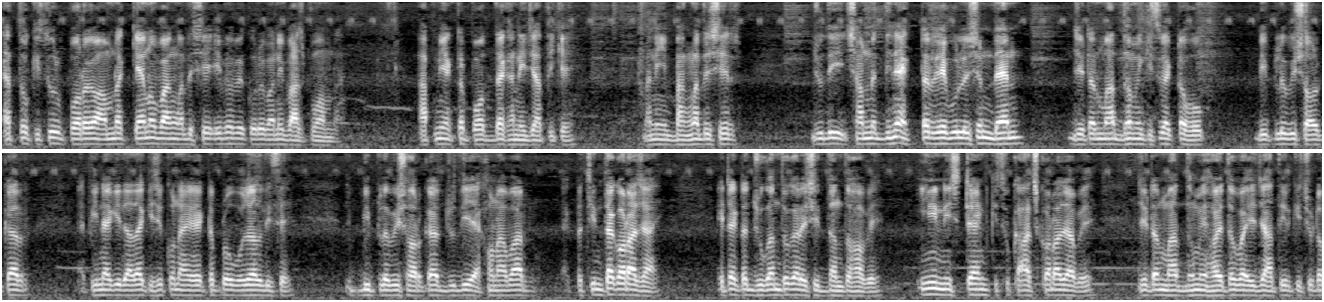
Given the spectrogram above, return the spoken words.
এত কিছুর পরেও আমরা কেন বাংলাদেশে এভাবে করে মানে বাঁচবো আমরা? আপনি একটা পথ দেখান এই জাতিকে। মানে বাংলাদেশের যদি সামনের দিনে একটা রেভলিউশন দেন, যেটার মাধ্যমে কিছু একটা হোক, বিপ্লবী সরকার, পিনাকি দাদা কিছুক্ষণ আগে একটা প্রপোজাল দিছে বিপ্লবী সরকার যদি এখন আবার একটা চিন্তা করা যায়, এটা একটা যুগান্তকারী সিদ্ধান্ত হবে। ইন ইনস্ট্যান্ট কিছু কাজ করা যাবে। যেটার মাধ্যমে হয়তো বা এই জাতির কিছুটা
